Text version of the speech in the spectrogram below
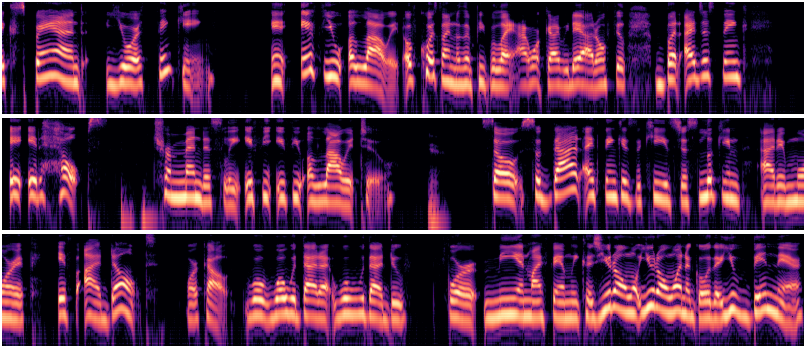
expand your thinking and if you allow it of course i know that people like i work every day i don't feel but i just think it, it helps tremendously if you if you allow it to Yeah. so so that i think is the key is just looking at it more if if i don't work out what what would that what would that do for me and my family because you don't want you don't want to go there. You've been there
